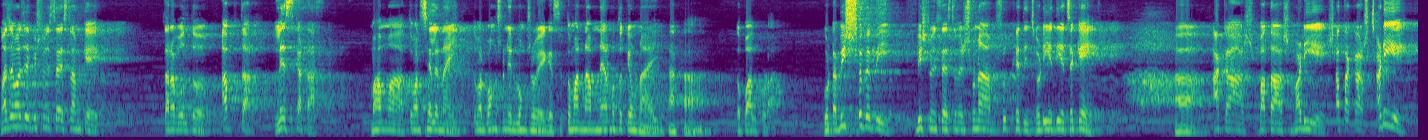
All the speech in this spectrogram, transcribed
মাঝে মাঝে বিষ্ণু ইসা ইসলামকে তারা বলতো আবতার লেস কাটা। মোহাম্মদ তোমার ছেলে নাই তোমার বংশ নির্বংশ হয়ে গেছে তোমার নাম নেয়ার মতো কেউ নাই। আহা কপাল পোড়া। গোটা বিশ্বব্যাপী বিষ্ণু ইসা ইসলামের সুনাম সুখ্যাতি ছড়িয়ে দিয়েছে কে? আহ, আকাশ বাতাস মাড়িয়ে সাত আকাশ ছাড়িয়ে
